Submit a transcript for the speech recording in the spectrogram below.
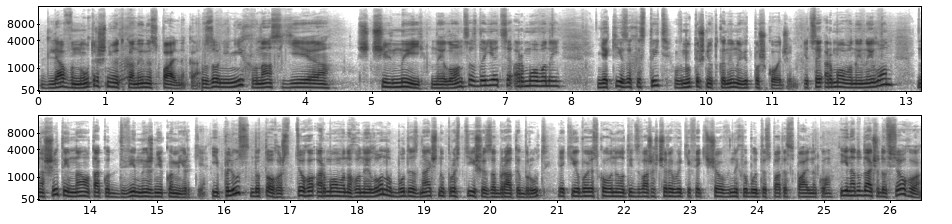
для внутрішньої тканини спальника. В зоні ніг в нас є щільний нейлон, це здається, армований який захистить внутрішню тканину від пошкоджень. І цей армований нейлон нашитий на отак от дві нижні комірки. І плюс до того ж, з цього армованого нейлону буде значно простіше забрати бруд, який обов'язково не летить з ваших черевиків, якщо в них ви будете спати в спальнику. І на додачу до всього.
